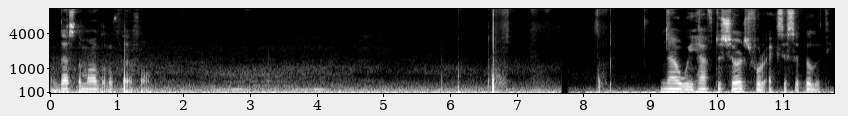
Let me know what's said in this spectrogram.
and that's the model of the phone. Now we have to search for accessibility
